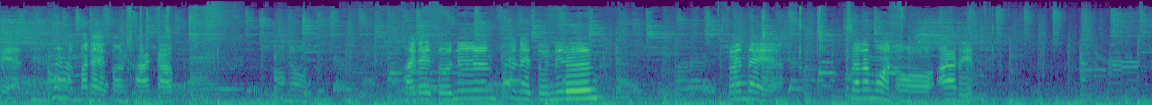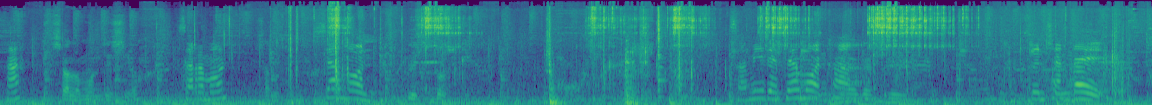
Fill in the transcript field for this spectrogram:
แดงพาแปดมาได้ตอนขากลับพี่น้องใครได้ตัวหนึ่งแฟนได้ตัวหนึ่งแฟนได้อะซาลามอนอออาเรสฮะ Salomon Desio. ซาลามอน Salomon. แซลมอน Listoski. สามีได้แซลมอนค่ะ Never three. ส่วนฉันได้โท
